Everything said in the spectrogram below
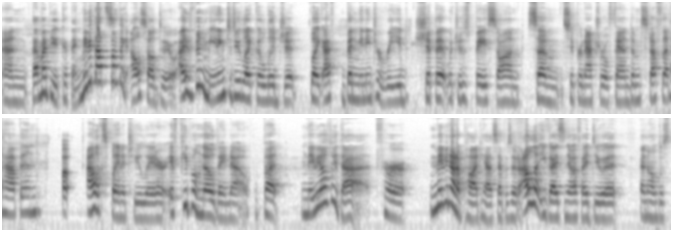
and that might be a good thing. Maybe that's something else I'll do. I've been meaning to do like a legit, like I've been meaning to read Ship It, which is based on some supernatural fandom stuff that happened. Uh. I'll explain it to you later. If people know, they know. But maybe I'll do that for maybe not a podcast episode. I'll let you guys know if I do it, and I'll just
